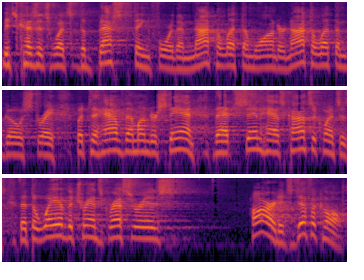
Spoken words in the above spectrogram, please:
Because it's what's the best thing for them, not to let them wander, not to let them go astray, but to have them understand that sin has consequences, that the way of the transgressor is hard, it's difficult.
